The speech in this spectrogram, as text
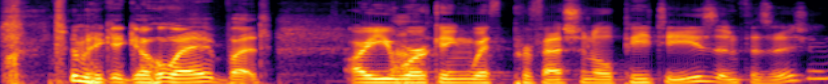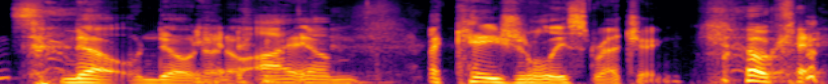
to make it go away, but Are you working with professional PTs and physicians? no, no, no, no. I am occasionally stretching. okay.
